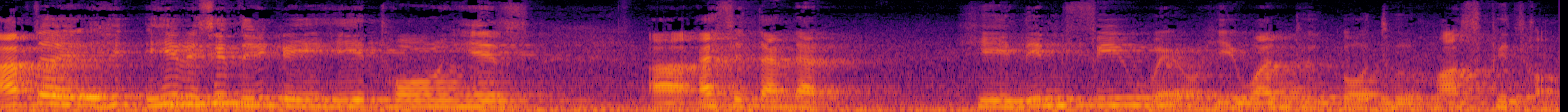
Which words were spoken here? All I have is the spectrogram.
After he, he received the degree, he told his uh, assistant that he didn't feel well. He wanted to go to hospital.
